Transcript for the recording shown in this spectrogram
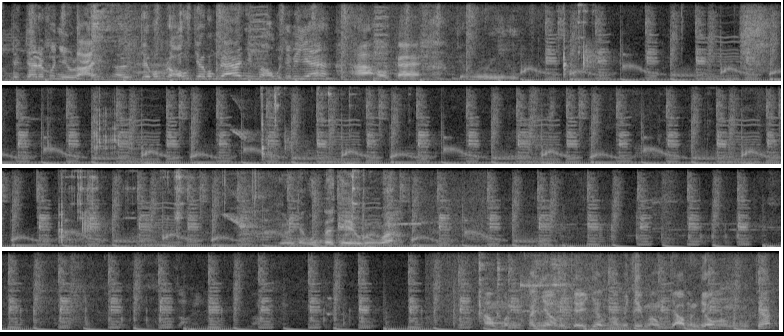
chơi chơi nó có nhiều loại. Ờ, chơi bóng rổ chơi bóng đá nhưng mà không có chơi bia. À ok. Trời ơi này chắc quýnh tới chiều luôn quá. Không, mình phải nhờ mấy chị chứ không thôi mấy chị mà không cho mình vô mình cũng chết.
